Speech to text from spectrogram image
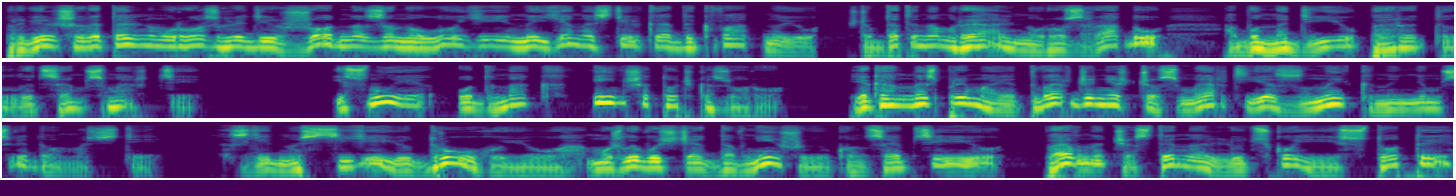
При більш ретельному розгляді жодна з аналогій не є настільки адекватною, щоб дати нам реальну розраду або надію перед лицем смерті. Існує, однак, інша точка зору, яка не сприймає твердження, що смерть є зникненням свідомості. Згідно з цією другою, можливо, ще давнішою концепцією, певна частина людської істоти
